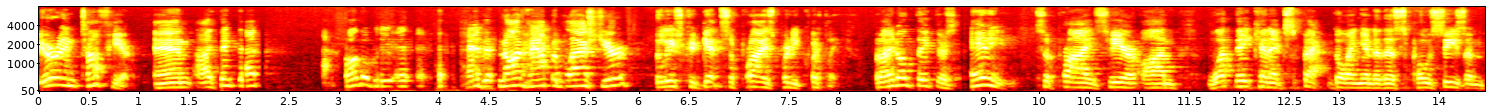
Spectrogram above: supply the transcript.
You're in tough here, and I think that probably uh, uh, had it not happened last year, the Leafs could get surprised pretty quickly. But I don't think there's any surprise here on what they can expect going into this postseason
